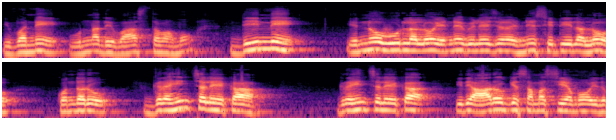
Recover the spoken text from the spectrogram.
ఇవన్నీ ఉన్నది వాస్తవము. దీన్ని ఎన్నో ఊర్లలో ఎన్నో విలేజ్లో ఎన్ని సిటీలలో కొందరు గ్రహించలేక గ్రహించలేక ఇది ఆరోగ్య సమస్యమో ఇది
